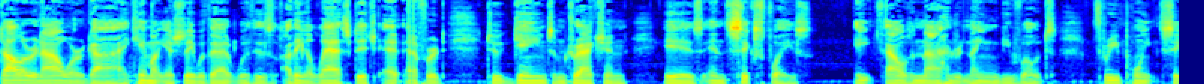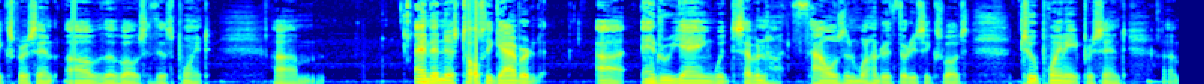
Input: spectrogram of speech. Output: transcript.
an hour guy, came out yesterday with that, with his, I think, a last ditch effort to gain some traction, is in sixth place, 8,990 votes, 3.6% of the votes at this point. Um, and then there's Tulsi Gabbard, uh, Andrew Yang with 7,136 votes, 2.8%. Um,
